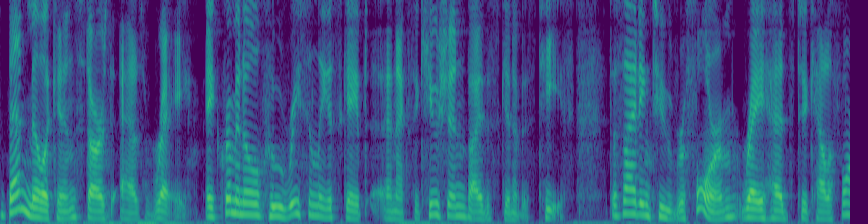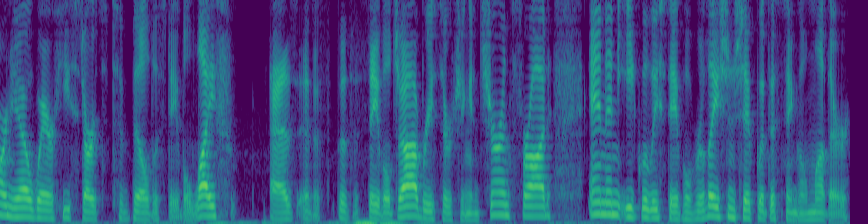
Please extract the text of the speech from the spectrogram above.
Ben Milliken stars as Ray, a criminal who recently escaped an execution by the skin of his teeth. Deciding to reform, Ray heads to California where he starts to build a stable life, as a, with a stable job researching insurance fraud and an equally stable relationship with a single mother.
